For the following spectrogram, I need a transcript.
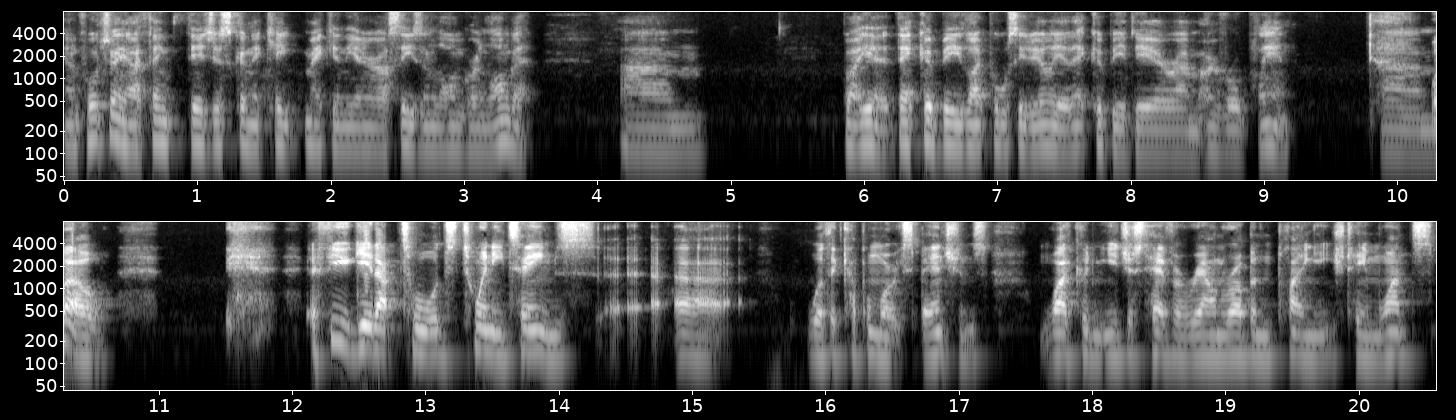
And unfortunately, I think they're just going to keep making the NRL season longer and longer. Um, but yeah, that could be like Paul said earlier. That could be their um, overall plan. Um, well, if you get up towards twenty teams uh, uh, with a couple more expansions, why couldn't you just have a round robin playing each team once?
